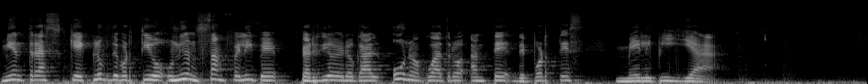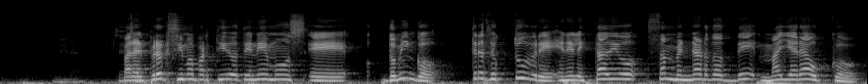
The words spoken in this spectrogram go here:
Mientras que Club Deportivo Unión San Felipe perdió de local 1-4 ante Deportes Melipilla. Para el próximo partido tenemos eh, domingo 3 de octubre en el estadio San Bernardo de Mayarauco.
